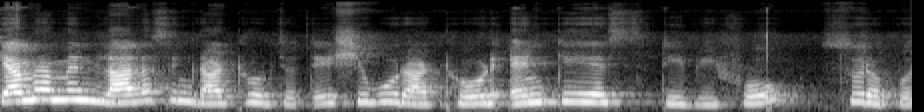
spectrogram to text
ಕ್ಯಾಮರಾಮನ್ ಲಾಲಾ ಸಿಂಗ್ ರಾಠೋಡ್ ಜೊತೆ Shivu Rathod, N K S TV four, Surapura.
